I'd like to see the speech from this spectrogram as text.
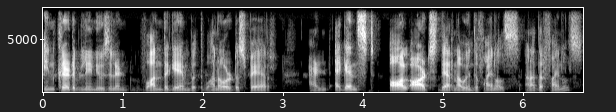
incredibly, New Zealand won the game with one over to spare, and against all odds, they are now in the finals, another finals.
